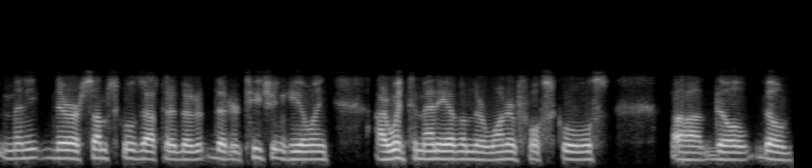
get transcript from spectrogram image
many there are some schools out there that are, that are teaching healing. I went to many of them. They're wonderful schools. Uh, they'll they'll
